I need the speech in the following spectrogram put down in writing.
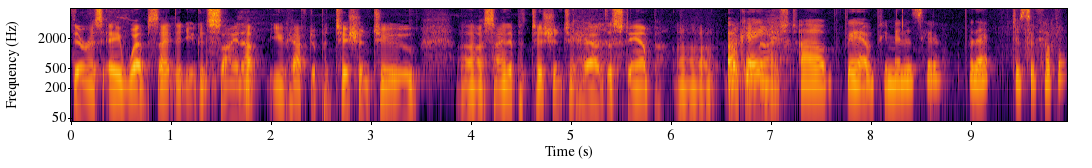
there is a website that you can sign up. You have to petition to uh, sign the petition to have the stamp uh, okay recognized. uh, we have a few minutes here for that just a couple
